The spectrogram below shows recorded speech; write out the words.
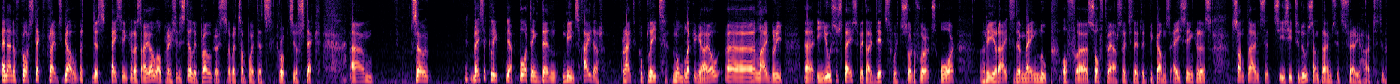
And then, of course, stack frames go, but this asynchronous I.O. operation is still in progress, so at some point that corrupts your stack. Um, so basically, yeah, porting then means either write a complete non-blocking I.O. Uh, library uh, in user space, which I did, which sort of works, or rewrite the main loop of uh, software such that it becomes asynchronous. Sometimes it's easy to do, sometimes it's very hard to do.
